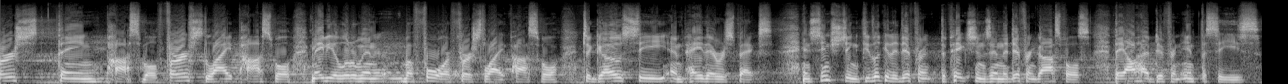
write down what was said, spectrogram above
first thing possible, first light possible, maybe a little bit before first light possible, to go see and pay their respects. And it's interesting, if you look at the different depictions in the different Gospels, they all have different emphases,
